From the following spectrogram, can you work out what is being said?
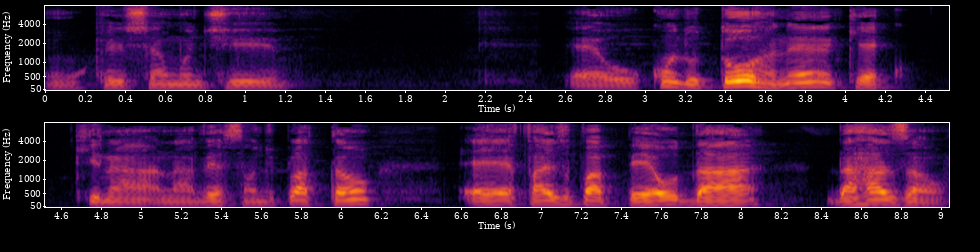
um que eles chamam de é, o condutor, né, que, é, que na, na versão de Platão é, faz o papel da, da razão.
